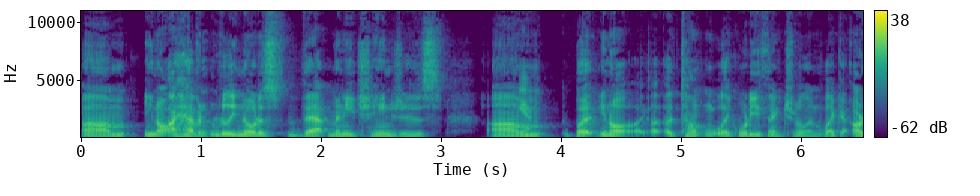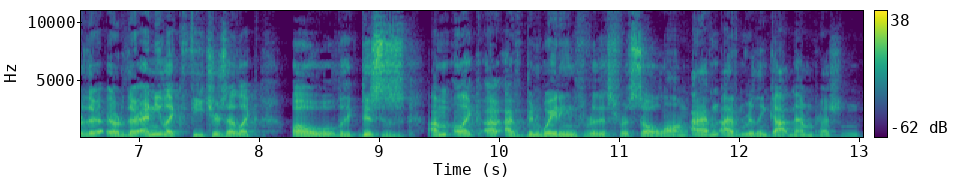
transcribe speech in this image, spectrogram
um, you know, I haven't really noticed that many changes. Um, yeah. but you know, uh, tell like, what do you think, Cherlynn? Like, are there are there any like features that like, oh, like this is I'm like I, have been waiting for this for so long. I haven't I haven't really gotten that impression.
